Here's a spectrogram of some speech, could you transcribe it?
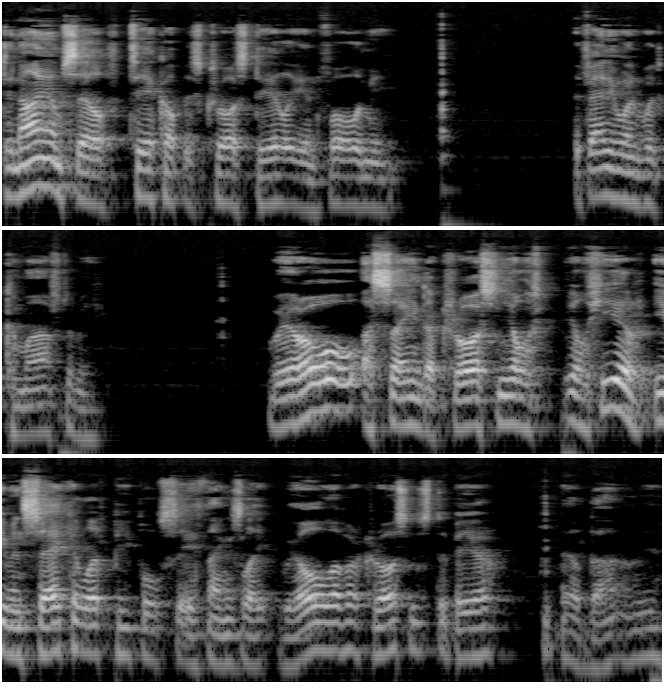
Deny himself, take up his cross daily, and follow me. If anyone would come after me. We're all assigned a cross, and you'll, you'll hear even secular people say things like, We all have our crosses to bear. You've heard that, haven't you?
